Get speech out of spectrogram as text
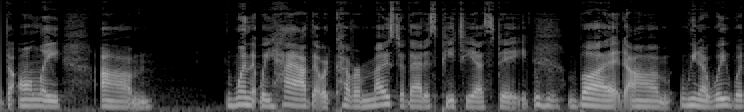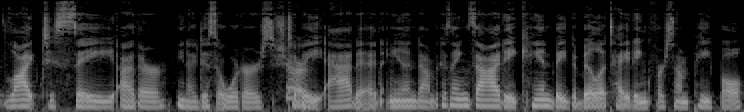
the only, um, one that we have that would cover most of that is PTSD. Mm-hmm. But um, you know, we would like to see other you know disorders Sure. to be added, and um, because anxiety can be debilitating for some people.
